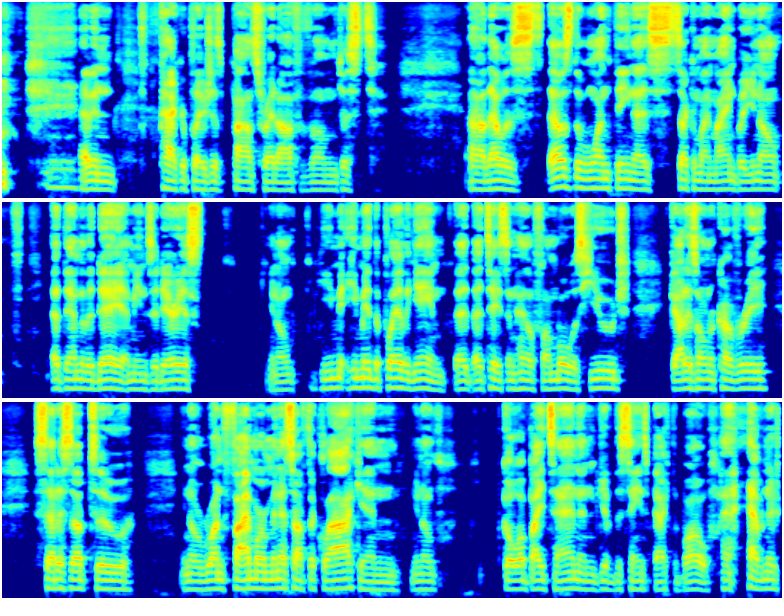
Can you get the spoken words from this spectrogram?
having Packer players just bounce right off of him. Just uh, that was that was the one thing that stuck in my mind. But you know, at the end of the day, I mean, Za'Darius, you know, he he made the play of the game. That that Taysom Hill fumble was huge. Got his own recovery, set us up to, you know, run five more minutes off the clock, and you know, go up by 10 and give the Saints back the ball, having to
